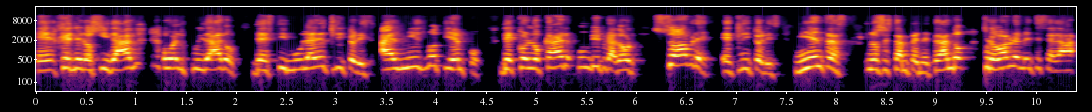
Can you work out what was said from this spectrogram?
eh, generosidad o el cuidado de estimular el clítoris al mismo tiempo, de colocar un vibrador sobre el clítoris mientras nos están penetrando, probablemente será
